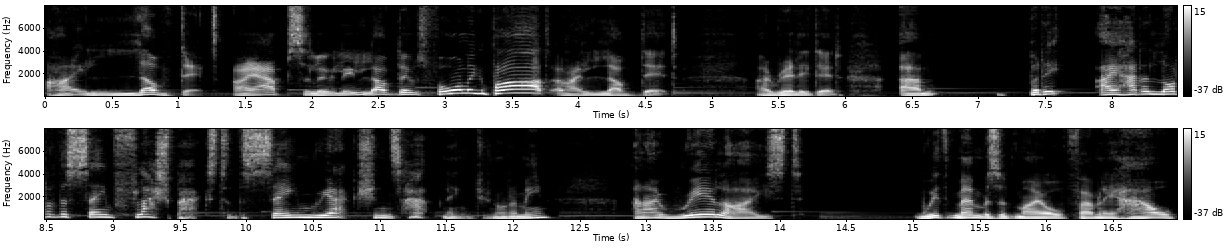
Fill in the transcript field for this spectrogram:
I loved it. I absolutely loved it. It was falling apart and I loved it. I really did. Um, but it, I had a lot of the same flashbacks to the same reactions happening. Do you know what I mean? And I realized with members of my old family how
